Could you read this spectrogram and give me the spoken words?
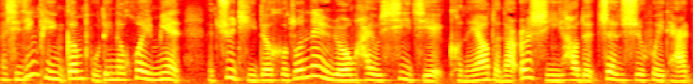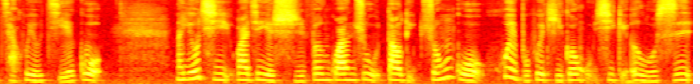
那习近平跟普丁的会面，那具体的合作内容还有细节，可能要等到二十一号的正式会谈才会有结果。那尤其外界也十分关注，到底中国会不会提供武器给俄罗斯？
